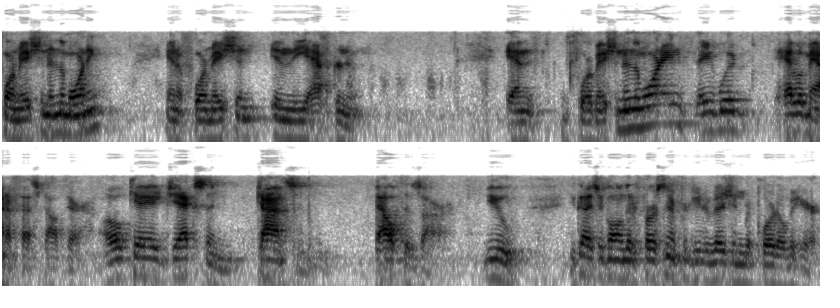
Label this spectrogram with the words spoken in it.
formation in the morning and a formation in the afternoon. And the formation in the morning, they would have a manifest out there. Okay, Jackson, Johnson, Balthazar, you, you guys are going to the 1st Infantry Division, report over here.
